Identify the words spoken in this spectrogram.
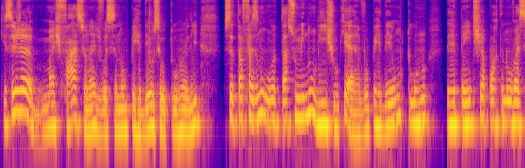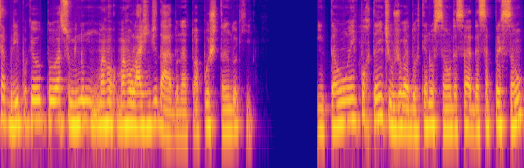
que seja mais fácil né, de você não perder o seu turno ali, você está fazendo, tá assumindo um risco. O que é? Vou perder um turno, de repente a porta não vai se abrir porque eu estou assumindo uma, uma rolagem de dado, né? Estou apostando aqui. Então é importante o jogador ter noção dessa, dessa pressão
